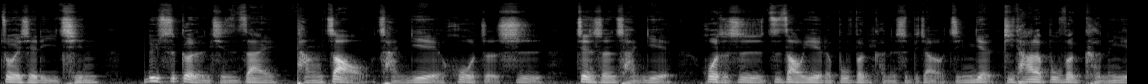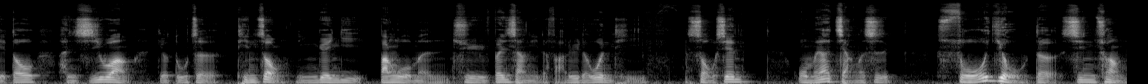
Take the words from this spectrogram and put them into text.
做一些厘清。律师个人其实，在糖造产业或者是健身产业或者是制造业的部分，可能是比较有经验。其他的部分，可能也都很希望有读者、听众，您愿意帮我们去分享你的法律的问题。首先，我们要讲的是，所有的新创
